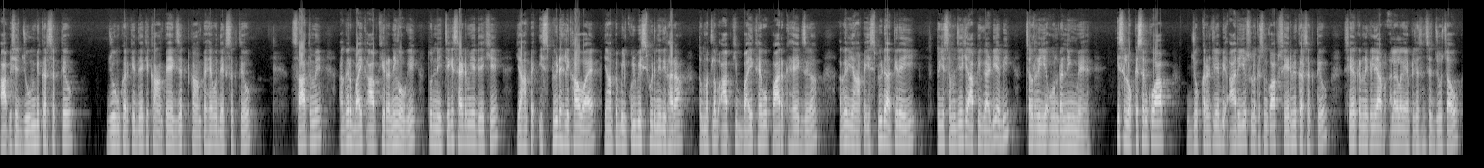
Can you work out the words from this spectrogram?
आप इसे जूम भी कर सकते हो। जूम करके देखे कहाँ पे एग्जैक्ट कहाँ पे है, वो देख सकते हो। साथ में अगर बाइक आपकी रनिंग होगी तो नीचे की साइड में ये देखिए यहाँ पे स्पीड है लिखा हुआ है। यहाँ पे बिल्कुल भी स्पीड नहीं दिखा रहा। तो मतलब आपकी बाइक है, वो पार्क है एक जगह। अगर यहाँ पे स्पीड आती रहेगी तो ये समझिए कि आपकी गाड़ी अभी चल रही है ऑन रनिंग में है। इस लोकेशन को आप, जो करंटली अभी आ रही है, उस लोकेशन को आप शेयर भी कर सकते हो। शेयर करने के लिए आप अलग अलग एप्लीकेशन से जो चाहो,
